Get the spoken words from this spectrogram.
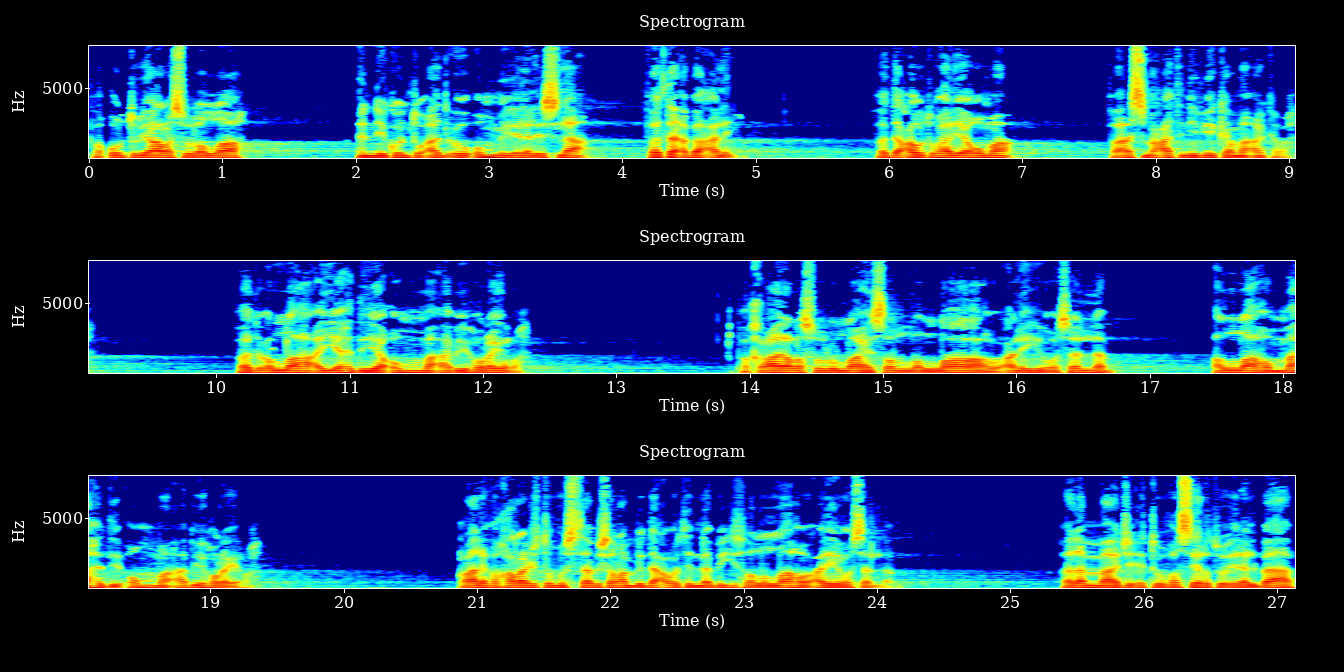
فقلت يا رسول الله إني كنت أدعو أمي إلى الإسلام فتأبى علي. فدعوتها اليوم فأسمعتني فيك ما أكره. فادعو الله أن يهدي أم أبي هريرة. فقال رسول الله صلى الله عليه وسلم اللهم اهد أم أبي هريرة. قال فخرجت مستبشرا بدعوة النبي صلى الله عليه وسلم. فلما جئت فصرت إلى الباب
